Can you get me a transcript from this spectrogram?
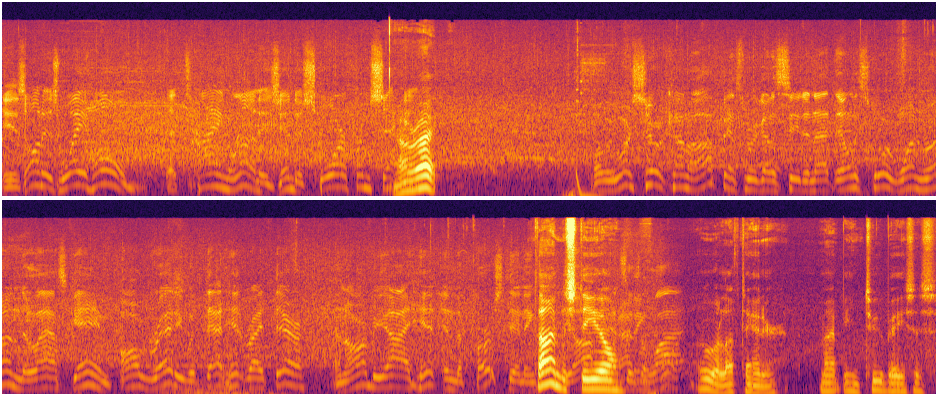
Lindor is on his way home. The tying run is in to score from second. All right. Well, we weren't sure what kind of offense we were going to see tonight. They only scored one run in their last game. Already with that hit right there, an RBI hit in the first inning. Time to The steal. offense. Ooh, a left-hander. Might be in two bases.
